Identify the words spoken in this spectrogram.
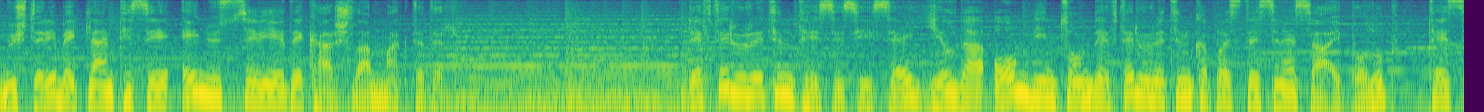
müşteri beklentisi en üst seviyede karşılanmaktadır. Defter üretim tesisi ise yılda 10 bin ton defter üretim kapasitesine sahip olup, TS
